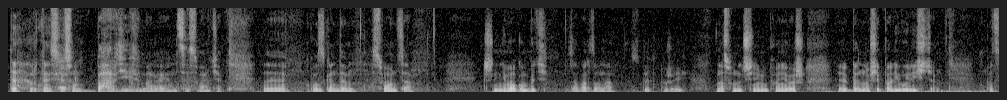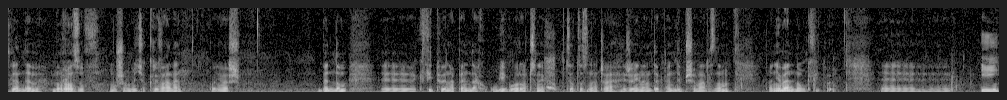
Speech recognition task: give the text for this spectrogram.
Te hortensje są bardziej wymagające, słuchajcie, yy, pod względem słońca. Czyli nie mogą być za bardzo na zbyt dużej nasłonecznieniu, ponieważ yy, będą się paliły liście. Pod względem mrozów muszą być okrywane, ponieważ będą yy, kwitły na pędach ubiegłorocznych. Co to oznacza? Jeżeli nam te pędy przymarzną, to nie będą kwitły. Yy, I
